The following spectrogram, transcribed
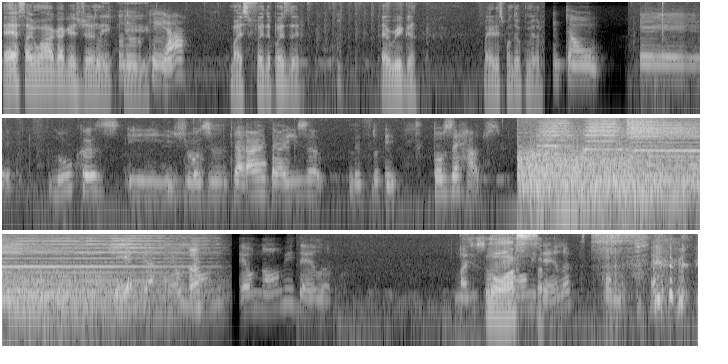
É, saiu um A gaguejando aí, que... que? A? mas foi depois dele. É Regan. Mas ele respondeu primeiro. Então, é, Lucas e Josi letra A, da Isa letra D. Todos errados. É o nome, é o nome dela. Mas o sobrenome Nossa. dela, como,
